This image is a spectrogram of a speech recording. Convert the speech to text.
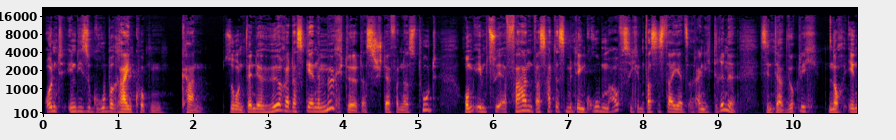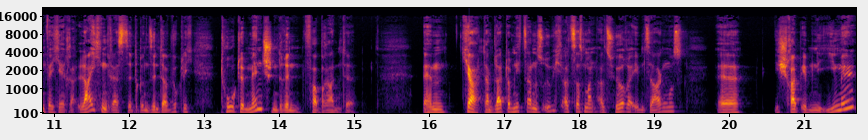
Und in diese Grube reingucken kann. So, und wenn der Hörer das gerne möchte, dass Stefan das tut, um eben zu erfahren, was hat es mit den Gruben auf sich und was ist da jetzt eigentlich drinne? Sind da wirklich noch irgendwelche Leichenreste drin? Sind da wirklich tote Menschen drin, verbrannte? Ähm, tja, dann bleibt doch nichts anderes übrig, als dass man als Hörer eben sagen muss, äh, ich schreibe eben eine E-Mail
